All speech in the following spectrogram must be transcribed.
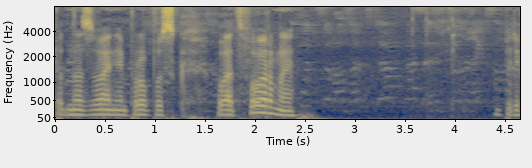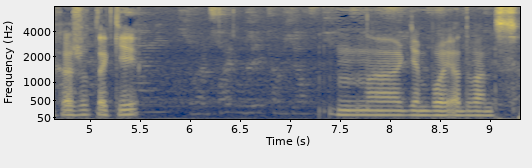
под названием пропуск платформы. Перехожу таки на Game Boy Advance.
